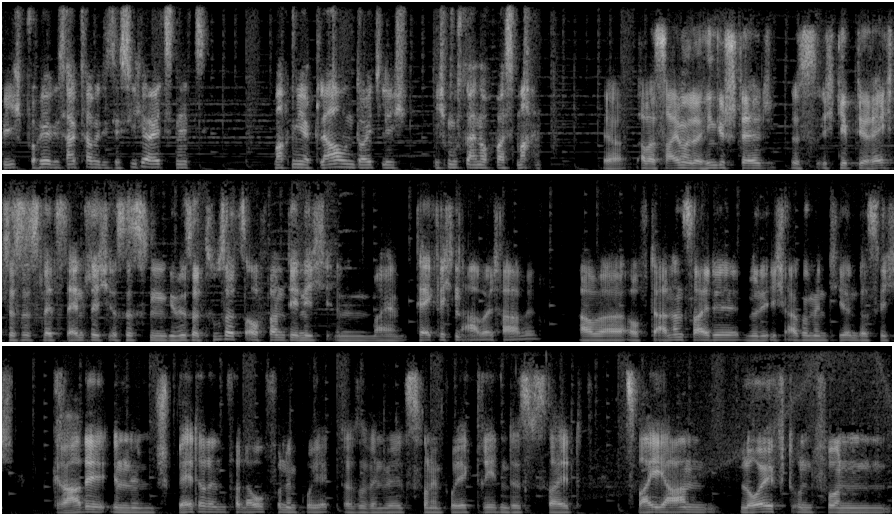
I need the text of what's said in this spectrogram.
wie ich vorher gesagt habe, dieses Sicherheitsnetz mach mir klar und deutlich, ich muss da noch was machen. Ja, aber sei mal dahingestellt, ist, ich gebe dir recht, das ist letztendlich ist es ein gewisser Zusatzaufwand, den ich in meiner täglichen Arbeit habe. Aber auf der anderen Seite würde ich argumentieren, dass ich gerade in dem späteren Verlauf von dem Projekt, also wenn wir jetzt von dem Projekt reden, das seit zwei Jahren läuft und von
